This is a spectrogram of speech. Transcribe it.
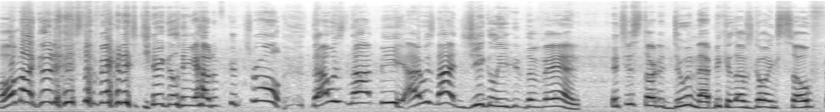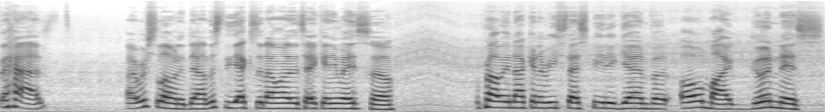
oh my goodness, the van is jiggling out of control. That was not me. I was not jiggling the van. It just started doing that because I was going so fast. All right, we're slowing it down. This is the exit I wanted to take anyway, so we're probably not going to reach that speed again, but oh my goodness.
